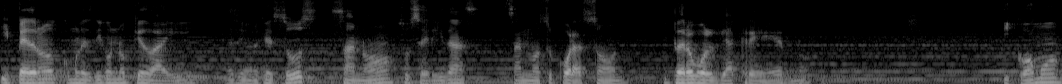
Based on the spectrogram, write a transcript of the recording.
Y Pedro, como les digo, no quedó ahí. El Señor Jesús sanó sus heridas, sanó su corazón. Y Pedro volvió a creer, ¿no? Y cómo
